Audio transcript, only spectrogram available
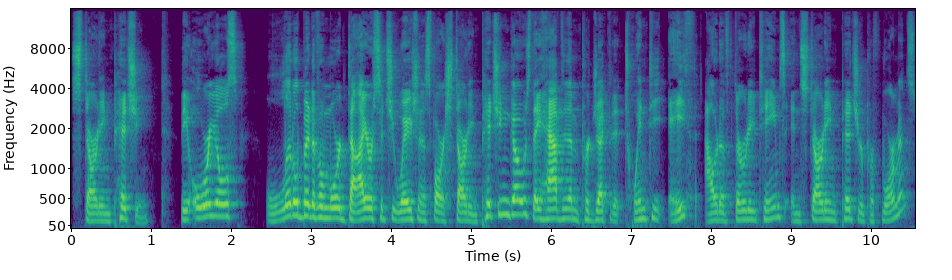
starting pitching. The Orioles little bit of a more dire situation as far as starting pitching goes. They have them projected at 28th out of 30 teams in starting pitcher performance,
